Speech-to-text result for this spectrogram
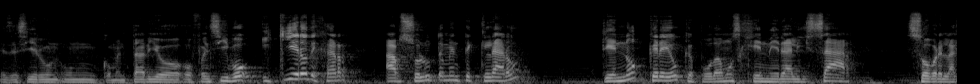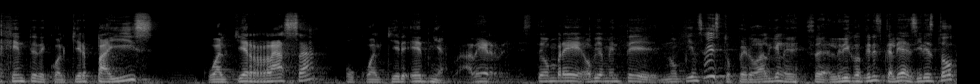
es decir, un, un comentario ofensivo, y quiero dejar absolutamente claro que no creo que podamos generalizar sobre la gente de cualquier país, cualquier raza o cualquier etnia. A ver, este hombre obviamente no piensa esto, pero alguien le, le dijo, tienes que a decir esto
